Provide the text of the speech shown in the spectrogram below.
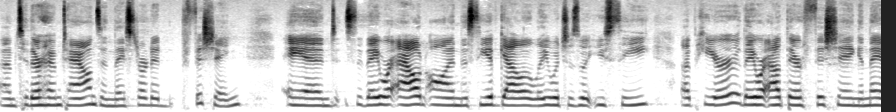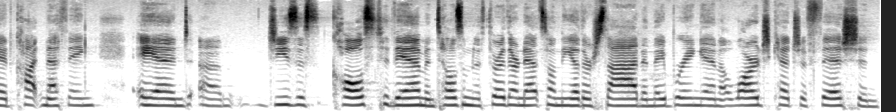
um, to their hometowns and they started fishing. And so they were out on the Sea of Galilee, which is what you see up here. They were out there fishing and they had caught nothing. And um, Jesus calls to them and tells them to throw their nets on the other side, and they bring in a large catch of fish. And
